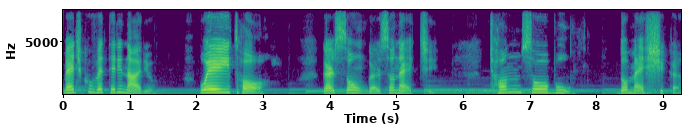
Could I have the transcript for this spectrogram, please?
médico veterinário. Waiter, garçom, garçonete. Chonsobu, doméstica.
